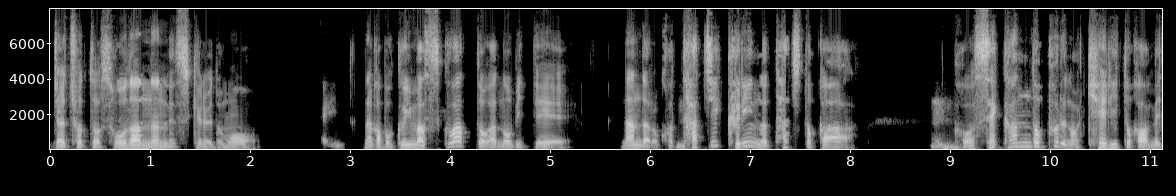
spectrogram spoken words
じゃあちょっと相談なんですけれどもはい、なんか僕今スクワットが伸びて、なんだろう、こう、うん立ち、クリーンの立ちとか、うん。こう、セカンドプルの蹴りとかはめっ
